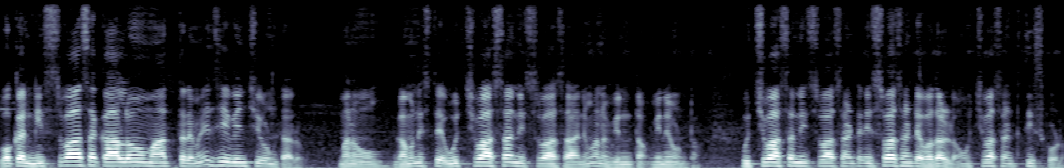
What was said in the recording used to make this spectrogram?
ఒక నిశ్వాస కాలం మాత్రమే జీవించి ఉంటారు. మనం గమనిస్తే ఉచ్ఛ్వాస నిశ్వాస అని మనం వింటాం వినే ఉంటాం. ఉచ్ఛ్వాస నిశ్వాస అంటే నిశ్వాస అంటే వదలడం ఉచ్ఛ్వాస అంటే తీసుకోవడం.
